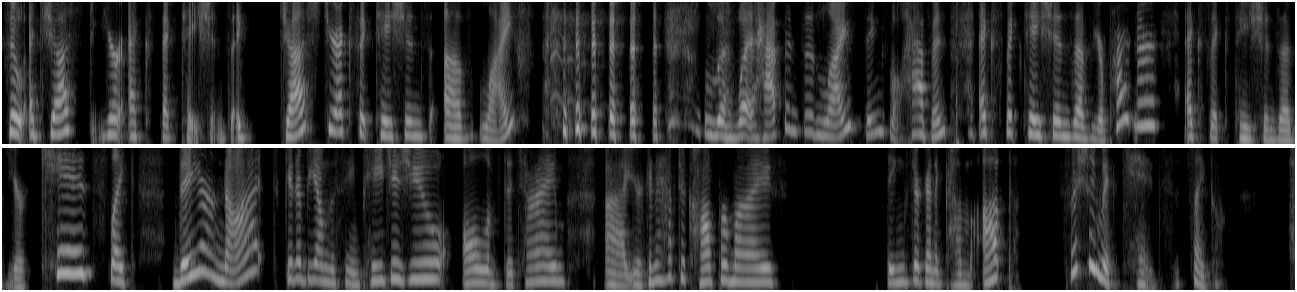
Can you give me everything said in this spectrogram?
So adjust your expectations. Adjust your expectations of life. what happens in life, things will happen. Expectations of your partner, expectations of your kids. Like they are not going to be on the same page as you all of the time. Uh, you're going to have to compromise. Things are going to come up, especially with kids. It's like,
